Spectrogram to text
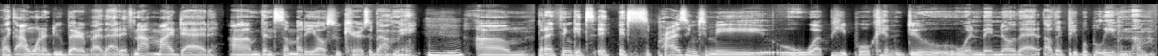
Like I want to do better by that. If not my dad, um, then somebody else who cares about me. Mm-hmm. Um, but I think it's it, it's surprising to me what people can do when they know that other people believe in them.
